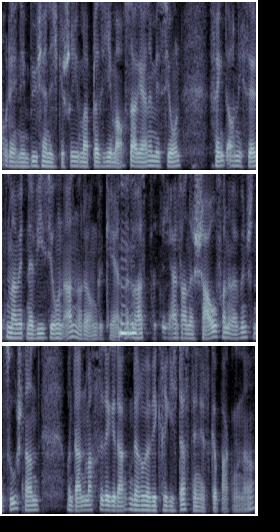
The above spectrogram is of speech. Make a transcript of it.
oder in den Büchern, die ich geschrieben habe, dass ich eben auch sage, eine Mission fängt auch nicht selten mal mit einer Vision an oder umgekehrt. Ne? Mhm. Du hast plötzlich einfach eine Schau von einem erwünschten Zustand und dann machst du dir Gedanken darüber, wie kriege ich das denn jetzt gebacken. Ne?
